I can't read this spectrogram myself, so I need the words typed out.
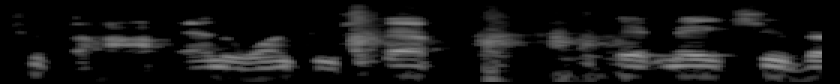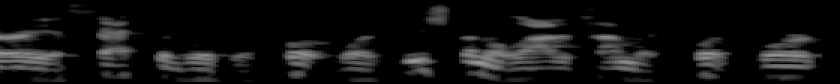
shoot the hop and the one-two step, it makes you very effective with your footwork. We spend a lot of time with footwork.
